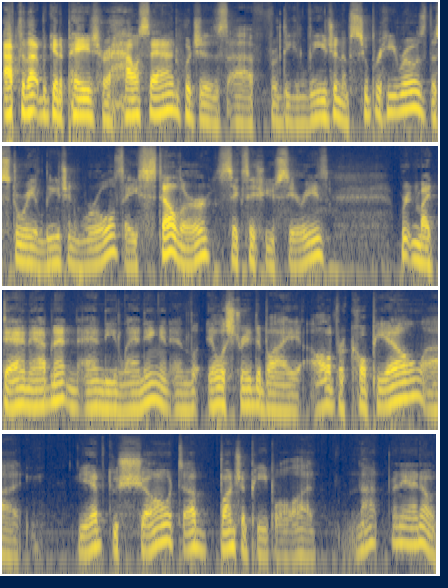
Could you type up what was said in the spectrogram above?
After that, we get a page for a house ad, which is uh, for the Legion of Superheroes, the story Legion Worlds, a stellar six issue series written by Dan Abnett and Andy Lanning and, and illustrated by Oliver Coipel, uh, Yvel Guichet, a bunch of people. Uh, not many I know.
